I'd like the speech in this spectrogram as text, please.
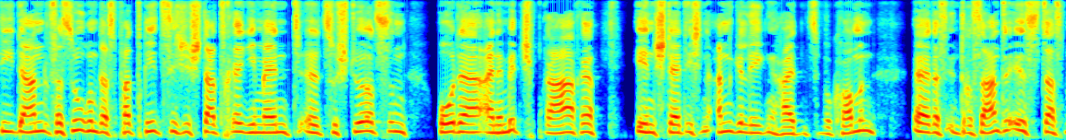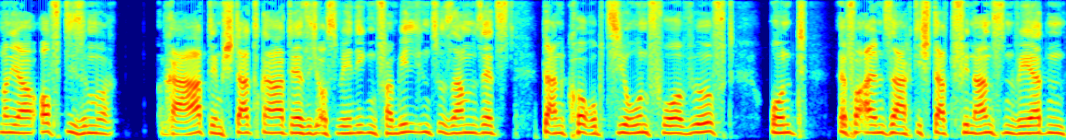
die dann versuchen, das patrizische Stadtregiment äh, zu stürzen oder eine Mitsprache in städtischen Angelegenheiten zu bekommen. Äh, das Interessante ist, dass man ja oft diesem Rat, dem Stadtrat, der sich aus wenigen Familien zusammensetzt, dann Korruption vorwirft und äh, vor allem sagt, die Stadtfinanzen werden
